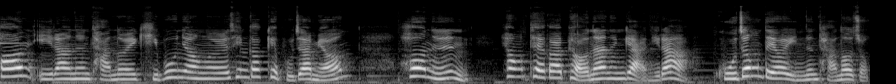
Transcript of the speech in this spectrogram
헌이라는 단어의 기본형을 생각해 보자면 헌은 형태가 변하는 게 아니라 고정되어 있는 단어죠.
